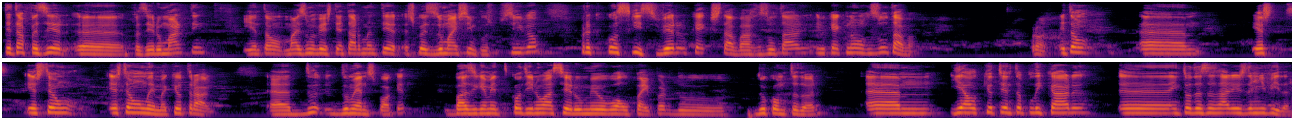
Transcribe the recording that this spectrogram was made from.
tentar fazer, uh, fazer o marketing e então, mais uma vez, tentar manter as coisas o mais simples possível para que conseguisse ver o que é que estava a resultar e o que é que não resultava. Pronto, então, uh, este, este, é um, este é um lema que eu trago do, do Man's Pocket. Basicamente, continua a ser o meu wallpaper do, do computador um, e é algo que eu tento aplicar uh, em todas as áreas da minha vida.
